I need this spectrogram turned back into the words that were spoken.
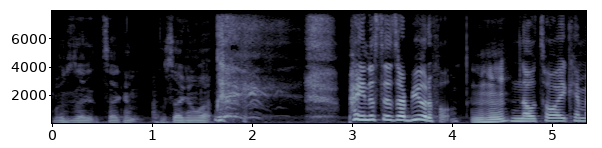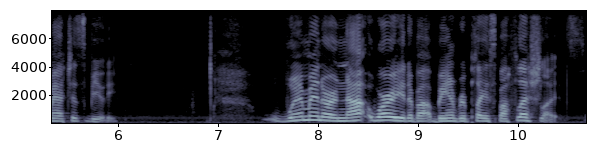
What's the second? The second what? Penises are beautiful. mm-hmm. No toy can match its beauty. Women are not worried about being replaced by fleshlights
